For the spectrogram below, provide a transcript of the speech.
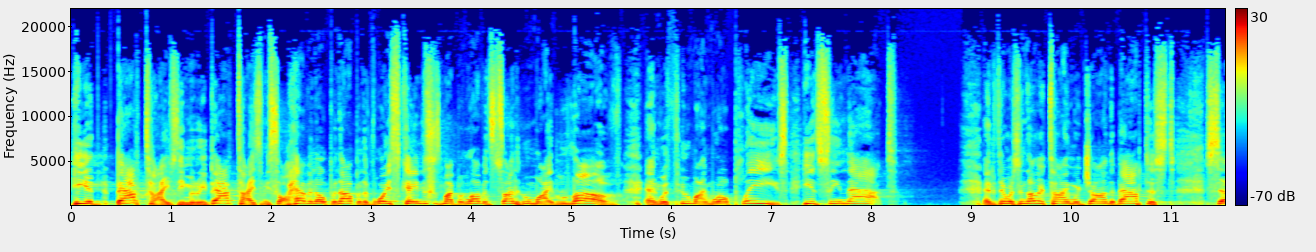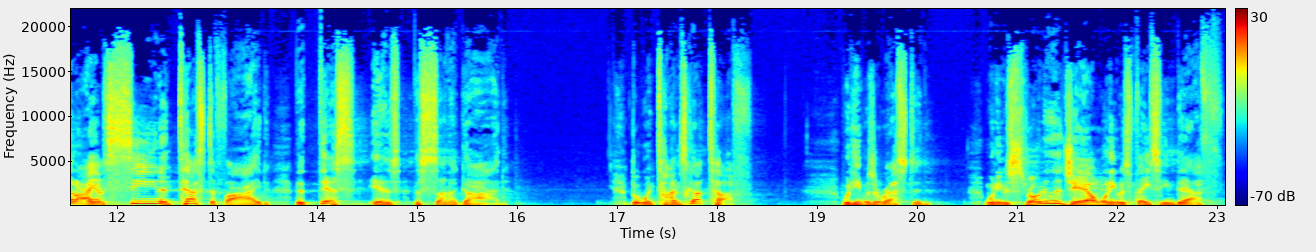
He had baptized him, and when he baptized him, he saw heaven open up, and the voice came, This is my beloved Son whom I love and with whom I'm well pleased. He had seen that. And if there was another time where John the Baptist said, I have seen and testified that this is the Son of God. But when times got tough, when he was arrested, when he was thrown into jail, when he was facing death,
